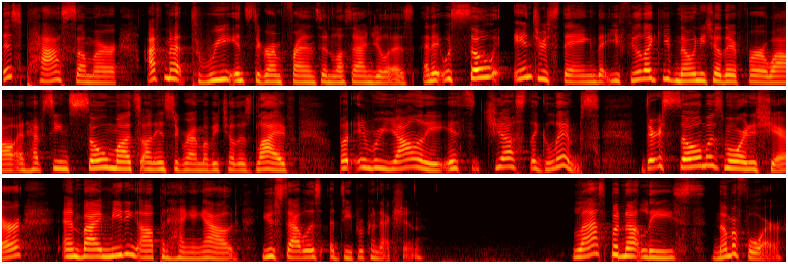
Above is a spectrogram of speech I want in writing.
This past summer, I've met three Instagram friends in Los Angeles, and it was so interesting that you feel like you've known each other for a while and have seen so much on Instagram of each other's life, but in reality, it's just a glimpse. There's so much more to share, and by meeting up and hanging out, you establish a deeper connection. Last but not least, number four,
